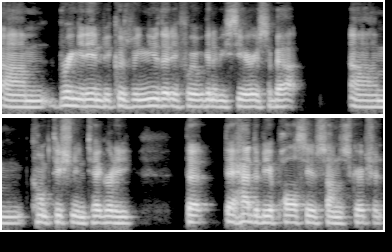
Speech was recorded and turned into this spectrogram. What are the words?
um, bring it in because we knew that if we were going to be serious about um, competition integrity, that there had to be a policy of some description.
